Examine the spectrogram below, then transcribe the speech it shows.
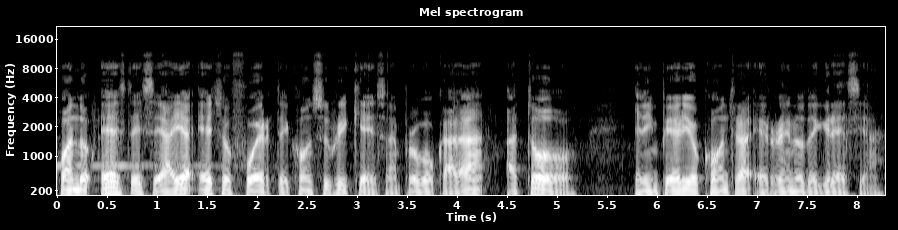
Cuando éste se haya hecho fuerte con su riqueza, provocará a todo el imperio contra el reino de Grecia.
